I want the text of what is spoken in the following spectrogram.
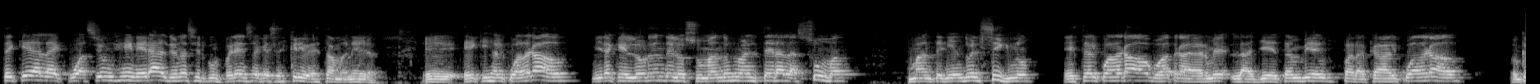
te queda la ecuación general de una circunferencia que se escribe de esta manera. Eh, x al cuadrado, mira que el orden de los sumandos no altera la suma, manteniendo el signo. Este al cuadrado, voy a traerme la y también para acá al cuadrado. ¿Ok?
